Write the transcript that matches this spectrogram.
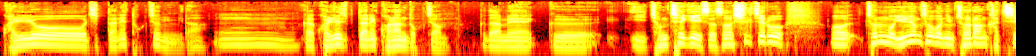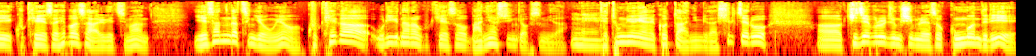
관료 집단의 독점입니다. 음. 그러니까 관료 집단의 권한 독점. 그다음에 그 이 정책에 있어서 실제로 어 저는 뭐 윤영석 의원님 저랑 같이 국회에서 해봐서 알겠지만 예산 같은 경우요 국회가 우리나라 국회에서 많이 할 수 있는 게 없습니다. 네. 대통령이 아니라 그것도 아닙니다. 실제로 어 기재부를 중심으로 해서 공무원들이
